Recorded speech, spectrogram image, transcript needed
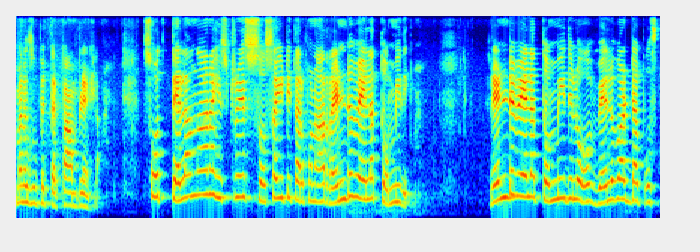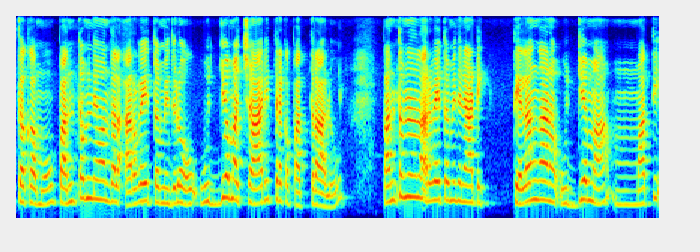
మనకు చూపిస్తారు పాంప్లెంట్లో. సో తెలంగాణ హిస్టరీ సొసైటీ తరఫున రెండు వేల తొమ్మిది రెండు వేల తొమ్మిదిలో వెలువడ్డ పుస్తకము పంతొమ్మిది వందల అరవై తొమ్మిదిలో ఉద్యమ చారిత్రక పత్రాలు పంతొమ్మిది వందల అరవై తొమ్మిది నాటి తెలంగాణ ఉద్యమ మతి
